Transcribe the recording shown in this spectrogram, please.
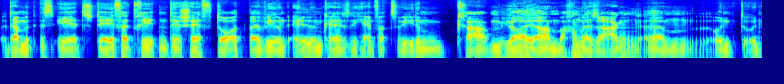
Damit ist er jetzt stellvertretend der Chef dort bei W&L und kann jetzt nicht einfach zu jedem Graben, ja, ja, machen wir sagen. Ähm, und, und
